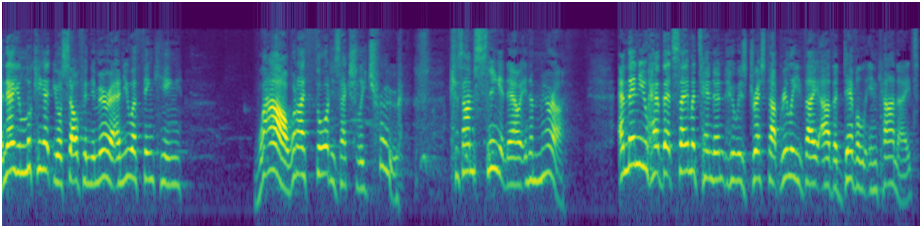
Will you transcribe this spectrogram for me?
And now you're looking at yourself in the mirror and you are thinking, wow, what I thought is actually true because I'm seeing it now in a mirror. And then you have that same attendant who is dressed up, really, they are the devil incarnate,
